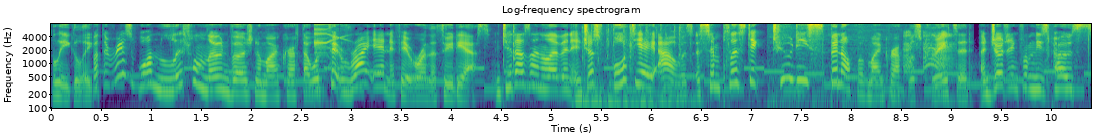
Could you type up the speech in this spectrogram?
legally. But there is one little known version of Minecraft that would fit right in if it were on the 3DS. In 2011, in just 48 hours, a simplistic 2D spin-off of Minecraft was created. And judging from these posts,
